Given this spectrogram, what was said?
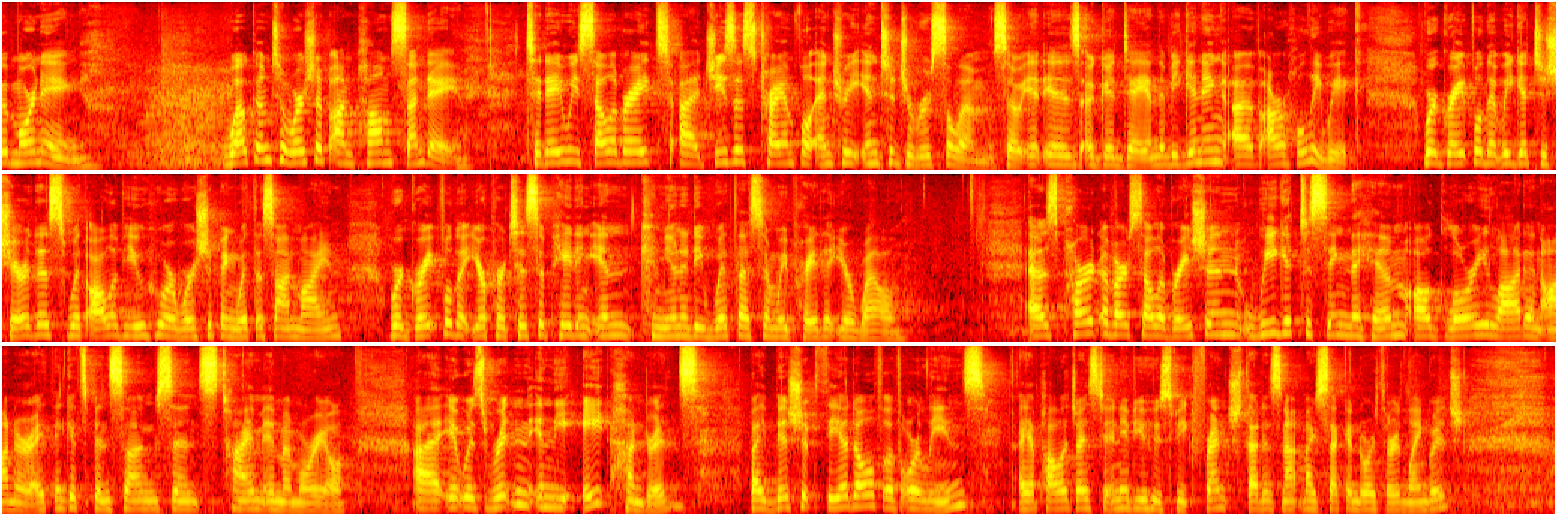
Good morning. Welcome to worship on Palm Sunday. Today we celebrate uh, Jesus' triumphal entry into Jerusalem, so it is a good day and the beginning of our Holy Week. We're grateful that we get to share this with all of you who are worshiping with us online. We're grateful that you're participating in community with us, and we pray that you're well. As part of our celebration, we get to sing the hymn, All Glory, Laud, and Honor. I think it's been sung since time immemorial. Uh, it was written in the 800s by Bishop Theodulf of Orleans. I apologize to any of you who speak French, that is not my second or third language.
